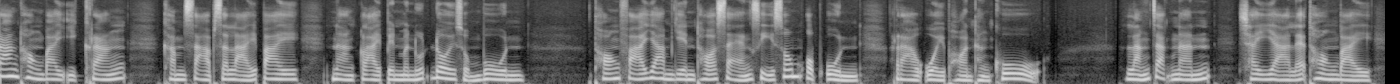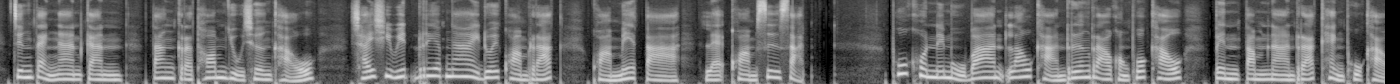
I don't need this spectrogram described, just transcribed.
ร่างทองใบอีกครั้ง คำสาปสลายไป นางกลายเป็นมนุษย์โดยสมบูรณ์ ท้องฟ้ายามเย็นทอแสงสีส้มอบอุ่น ราวอวยพรทั้งคู่ หลังจากนั้น ชัยยาและทองใบ จึงแต่งงานกันตั้งกระท่อมอยู่เชิงเขา ใช้ชีวิตเรียบง่ายด้วยความรัก ความเมตตา และความซื่อสัตย์ผู้คนในหมู่บ้านเล่าขานเรื่องราวของพวกเขาเป็นตำนานรักแห่งภูเขา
